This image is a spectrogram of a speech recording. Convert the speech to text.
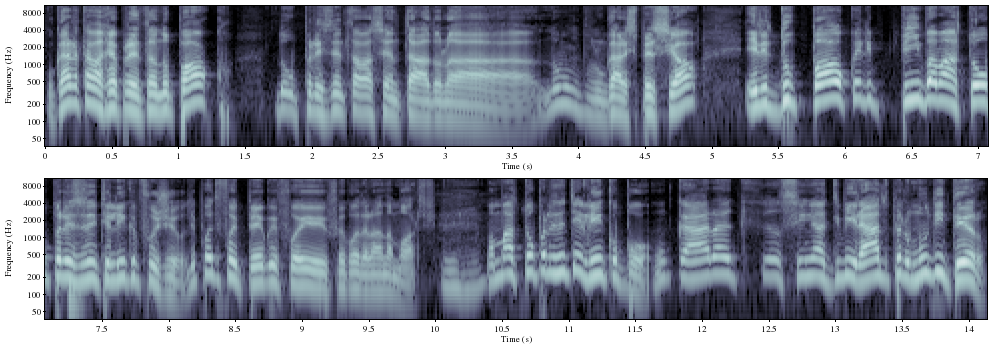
O cara estava representando o palco, o presidente estava sentado na, num lugar especial, ele, do palco, ele pimba, matou o presidente Lincoln e fugiu. Depois ele foi pego e foi, foi condenado à morte. Uhum. Mas matou o presidente Lincoln, pô. Um cara, assim, admirado pelo mundo inteiro.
